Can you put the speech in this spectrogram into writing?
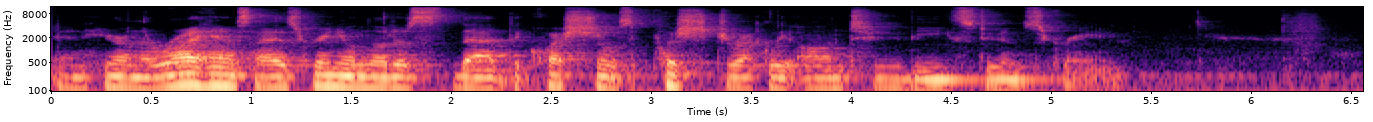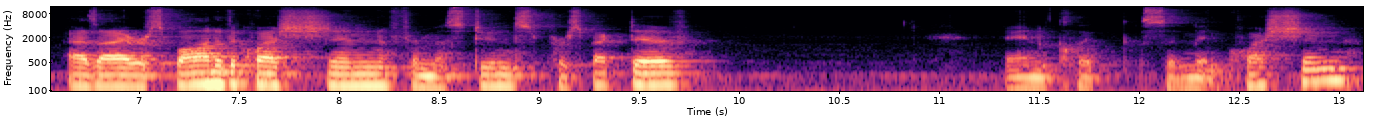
And here on the right hand side of the screen, you'll notice that the question was pushed directly onto the student screen. As I respond to the question from a student's perspective and click Submit Question,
